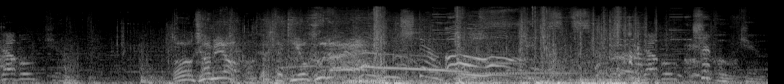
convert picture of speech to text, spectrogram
Double kill. 狼よ敵を食らえ Double triple kill.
